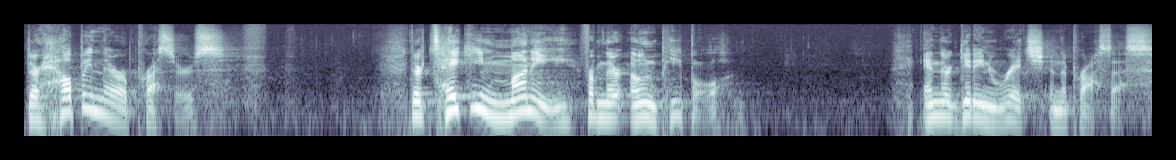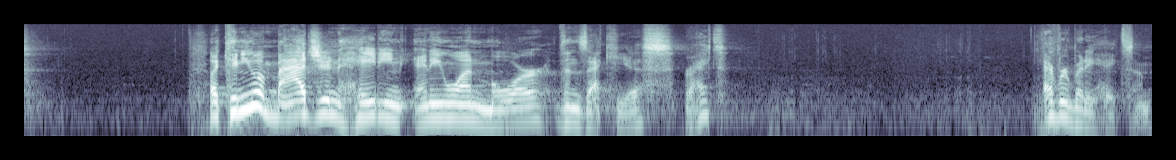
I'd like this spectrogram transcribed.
They're helping their oppressors, they're taking money from their own people, and they're getting rich in the process. Like, can you imagine hating anyone more than Zacchaeus, right? Everybody hates him.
